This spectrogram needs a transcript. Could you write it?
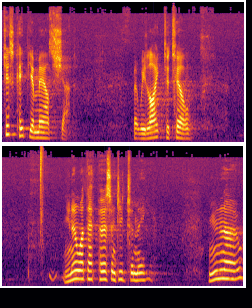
just keep your mouth shut. But we like to tell, you know what that person did to me? You know,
